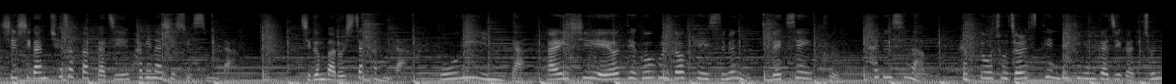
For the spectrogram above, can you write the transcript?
실시간 최저가까지 확인하실 수 있습니다. 지금 바로 시작합니다. 5위입니다. IC 에어태그 홀더 케이스는 맥세이프, 카드 수납, 각도 조절 스탠드 기능까지 갖춘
